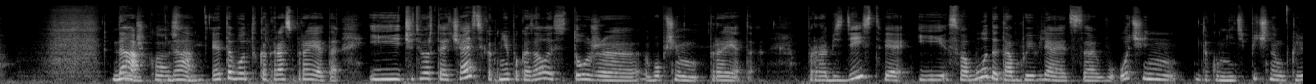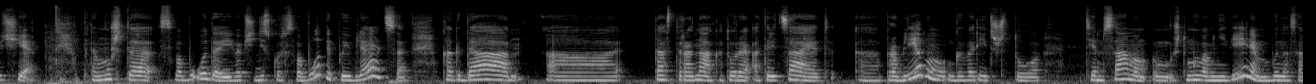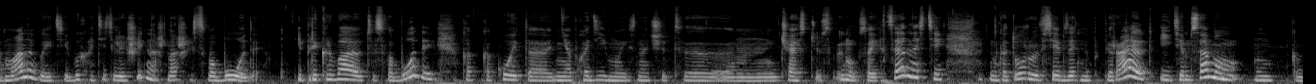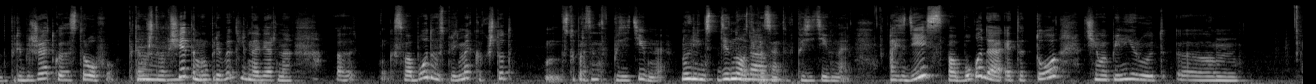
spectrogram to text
Да, да, это вот как раз про это. И четвертая часть, как мне показалось, тоже, в общем, про это про бездействие, и свобода там появляется в очень таком нетипичном ключе, потому что свобода и вообще дискурс свободы появляется, когда э, та сторона, которая отрицает э, проблему, говорит, что тем самым, что мы вам не верим, вы нас обманываете, вы хотите лишить нас нашей свободы. И прикрываются свободой как какой-то необходимой, значит, эм, частью ну, своих ценностей, которую все обязательно попирают, и тем самым как бы приближают катастрофу. Потому mm-hmm. что вообще-то мы привыкли, наверное, э, свободу воспринимать как что-то сто процентов позитивное, ну или 90% да. позитивное. А здесь свобода — это то, чем апеллируют эм,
